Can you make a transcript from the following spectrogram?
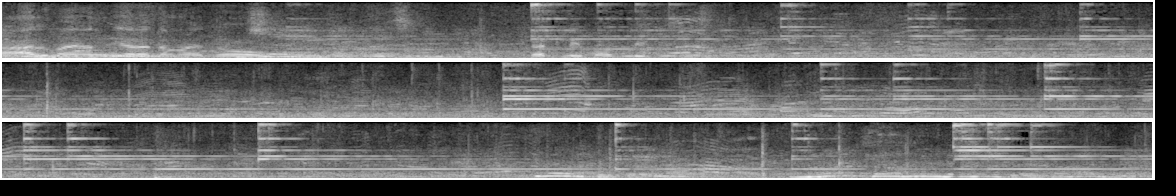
હાલમાં અત્યારે તમે જો કેટલી પબ્લિક છે. મા ચામુંડાના દરબારમાં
